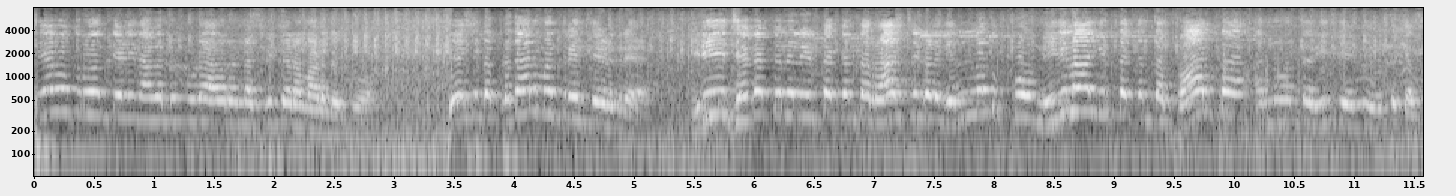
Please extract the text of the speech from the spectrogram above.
ಸೇವಕರು ಅಂತೇಳಿ ನಾವೆಲ್ಲರೂ ಕೂಡ ಅವರನ್ನು ಸ್ವೀಕಾರ ಮಾಡಬೇಕು. ದೇಶದ ಪ್ರಧಾನಮಂತ್ರಿ ಅಂತ ಹೇಳಿದ್ರೆ, ಇಡೀ ಜಗತ್ತಿನಲ್ಲಿ ಇರ್ತಕ್ಕಂಥ ರಾಷ್ಟ್ರಗಳಿಗೆಲ್ಲದಕ್ಕೂ ಮಿಗಿಲಾಗಿರ್ತಕ್ಕಂಥ ಭಾರತ ಅನ್ನುವಂಥ ರೀತಿಯಲ್ಲಿ ಇವತ್ತು ಕೆಲಸ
